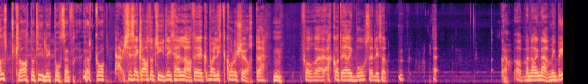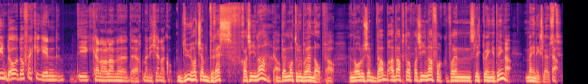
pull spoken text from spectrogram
Alt klart og tydelig, bortsett fra NRK. Jeg vil ikke si klart og tydelig heller. Det var litt hvor du kjørte. For eh, akkurat der jeg bor, så er det litt sånn Ja. Men når jeg nærmer meg byen, da, da fikk jeg inn de kanalene der, men ikke NRK. Du har kjøpt dress fra Kina. Ja. Den måtte du brenne opp. Ja. Nå har du kjøpt DAB-adapter fra Kina for, for en slikk og ingenting. Meningsløst.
